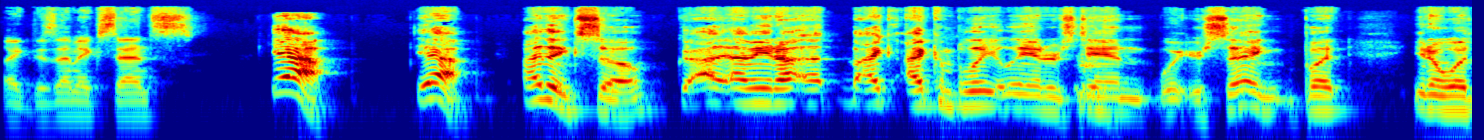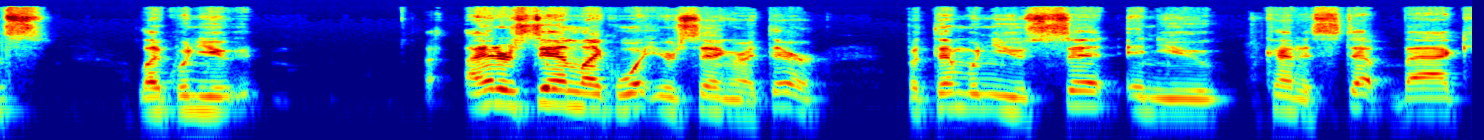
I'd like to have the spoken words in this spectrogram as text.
Like, does that make sense? Yeah. Yeah. I think so. I, I mean, I, I I completely understand what you're saying, but you know what's like when you, I understand like what you're saying right there, but then when you sit and you kind of step back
